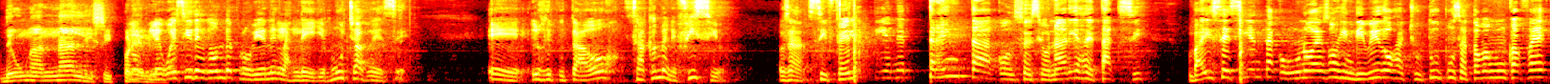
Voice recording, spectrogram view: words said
de un análisis previo. le voy a decir de dónde provienen las leyes. Muchas veces eh, los diputados sacan beneficio. O sea, si Félix tiene 30 concesionarias de taxi, va y se sienta con uno de esos individuos a Chutupu, se toman un café,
